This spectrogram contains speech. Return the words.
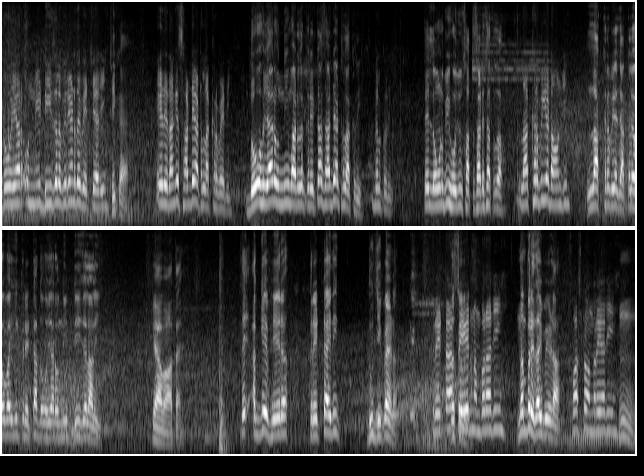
2019 ਡੀਜ਼ਲ ਵੇਰੀਐਂਟ ਦੇ ਵਿੱਚ ਆ ਜੀ। ਠੀਕ ਹੈ। ਇਹ ਦੇ ਦਾਂਗੇ 8.5 ਲੱਖ ਰੁਪਏ ਦੀ। 2019 ਮਾਡਲ ਕ੍ਰੇਟਾ 8.5 ਲੱਖ ਦੀ। ਬਿਲਕੁਲ ਜੀ। ਤੇ ਲੋਨ ਵੀ ਹੋ ਜੂ 7 7.5 ਦਾ। ਲੱਖ ਰੁਪਈਆ ਡਾਊਨ ਜੀ। ਲੱਖ ਰੁਪਇਆ ਚੱਕ ਲਿਓ ਬਾਈ ਜੀ ਕ੍ਰੇਟਾ 2019 ਡੀਜ਼ਲ ਵਾਲੀ। ਕੀ ਬਾਤ ਹੈ। ਤੇ ਅੱਗੇ ਫੇਰ ਕ੍ਰੇਟਾ ਇਹਦੀ ਦੂਜੀ ਭੈਣ। ਕਰੇਟਾ ਦੱਸੋ ਪੇਡ ਨੰਬਰ ਆ ਜੀ। ਨੰਬਰ ਇਹਦਾ ਹੀ ਪੇੜ ਆ। ਫਸਟ ਓਨਰ ਆ ਜੀ। ਹੂੰ।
